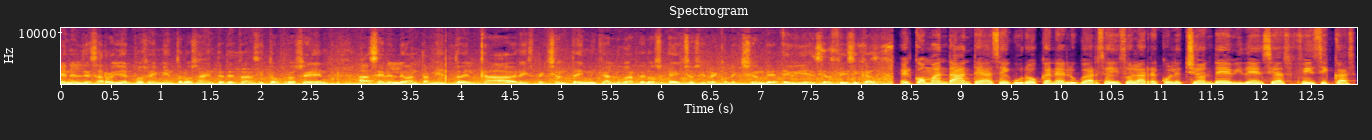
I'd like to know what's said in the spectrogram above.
En el desarrollo del procedimiento los agentes de tránsito proceden a hacer el levantamiento del cadáver, inspección técnica al lugar de los hechos y recolección de evidencias físicas el comandante aseguró que en el lugar se hizo la recolección de evidencias físicas.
